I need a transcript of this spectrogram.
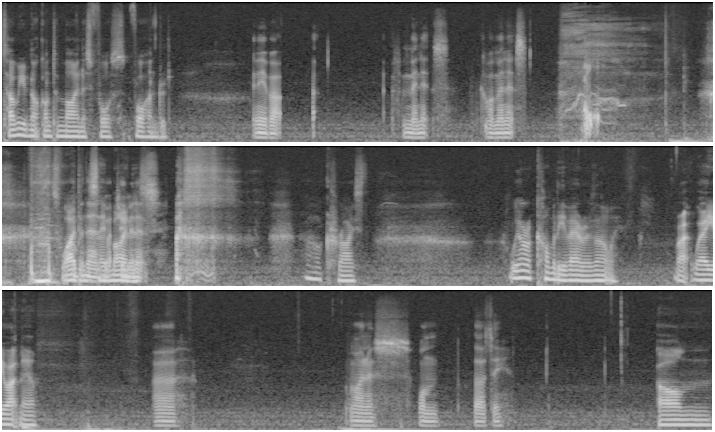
Tell me you've not gone to minus four, 400. Give me about minutes. couple of minutes. That's why I I'll be didn't say minus. minutes. Oh, Christ. We are a comedy of errors, aren't we? Right, where are you at now? Uh, minus 130. On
